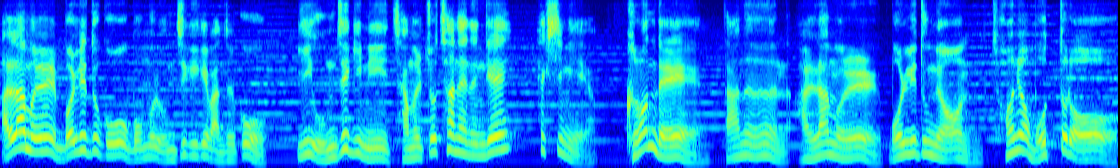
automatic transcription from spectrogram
알람을 멀리 두고 몸을 움직이게 만들고 이 움직임이 잠을 쫓아내는 게 핵심이에요. 그런데 나는 알람을 멀리 두면 전혀 못 들어.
